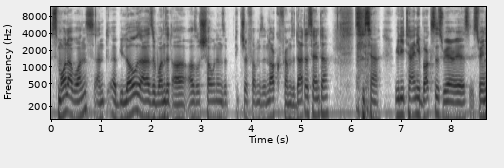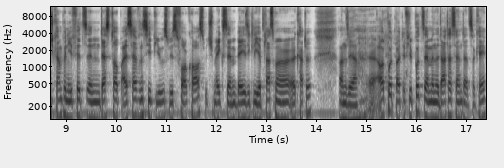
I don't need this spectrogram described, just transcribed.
smaller ones and uh, below are the ones that are also shown in the picture from the NOC from the data center. These are really tiny boxes where a strange company fits in desktop i7 CPUs with four cores, which makes them basically a plasma uh, cutter on their uh, output. But if you put them in the data center, it's okay.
